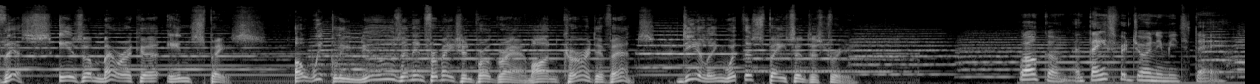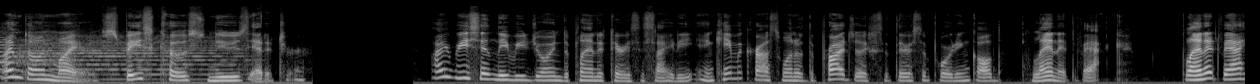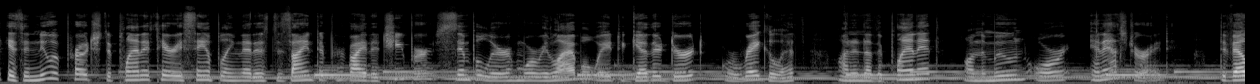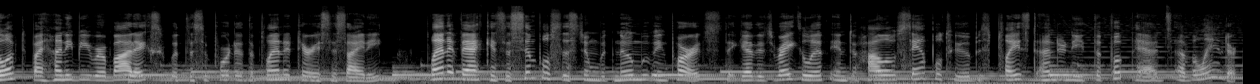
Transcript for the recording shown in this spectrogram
This is America in Space, a weekly news and information program on current events dealing with the space industry. Welcome, and thanks for joining me today. I'm Dawn Meyer, Space Coast News Editor. I recently rejoined the Planetary Society and came across one of the projects that they're supporting called PlanetVac. PlanetVac is a new approach to planetary sampling that is designed to provide a cheaper, simpler, more reliable way to gather dirt or regolith on another planet, on the moon, or an asteroid. Developed by Honeybee Robotics with the support of the Planetary Society, PlanetVac is a simple system with no moving parts that gathers regolith into hollow sample tubes placed underneath the footpads of a lander.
